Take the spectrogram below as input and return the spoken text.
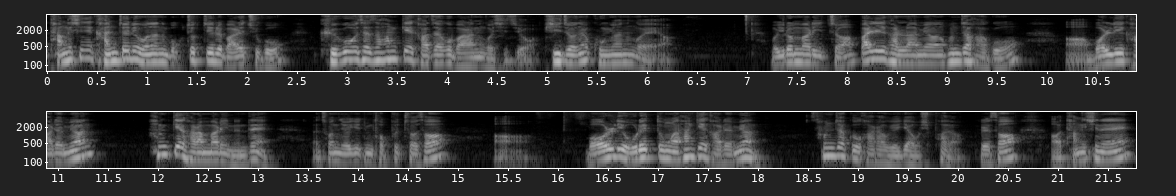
당신이 간절히 원하는 목적지를 말해주고 그곳에서 함께 가자고 말하는 것이죠. 비전을 공유하는 거예요. 뭐 이런 말이 있죠. 빨리 가려면 혼자 가고, 어, 멀리 가려면 함께 가란 말이 있는데, 저는 여기 좀 덧붙여서 어, 멀리 오랫동안 함께 가려면 손잡고 가라고 얘기하고 싶어요. 그래서 어, 당신의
